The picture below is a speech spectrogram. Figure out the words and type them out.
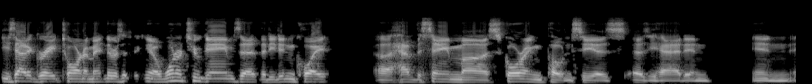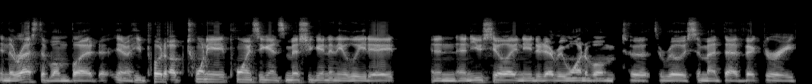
he's had a great tournament. There's you know one or two games that, that he didn't quite uh, have the same uh, scoring potency as as he had in in in the rest of them, but you know he put up 28 points against Michigan in the Elite Eight and and UCLA needed every one of them to to really cement that victory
